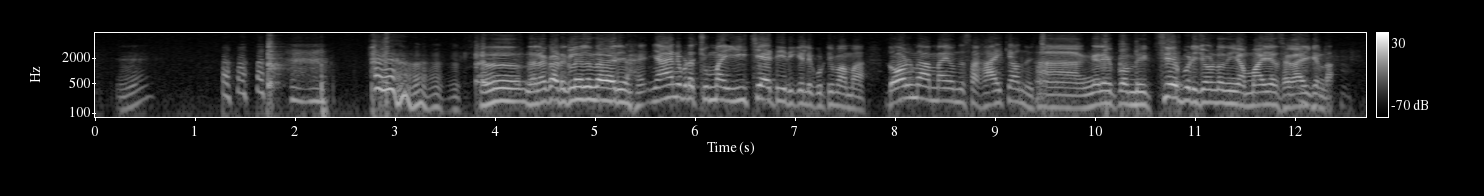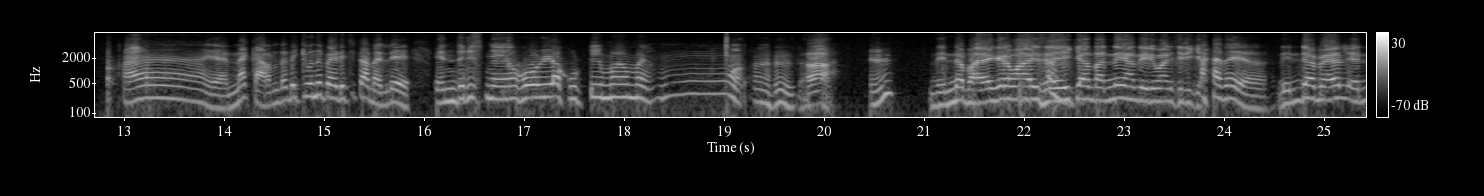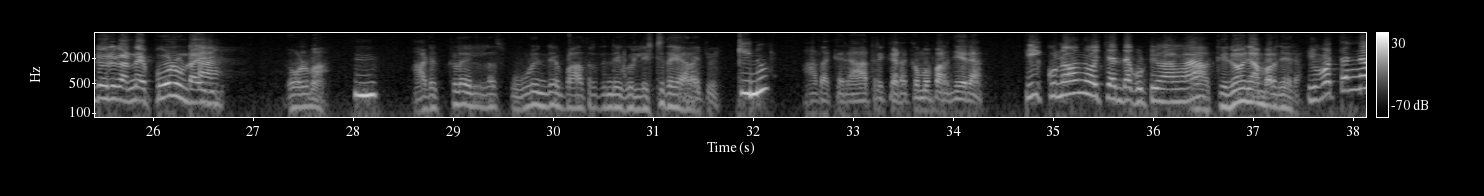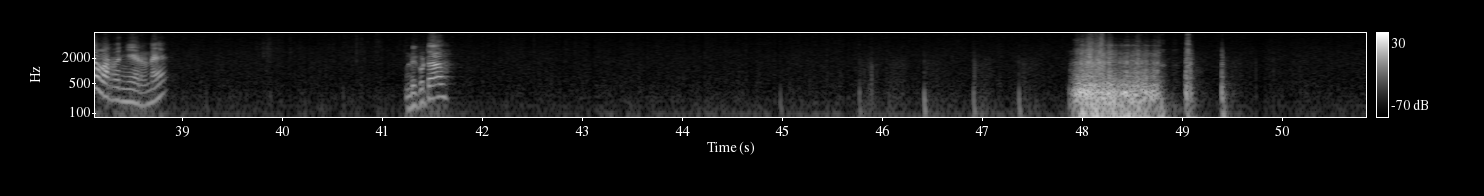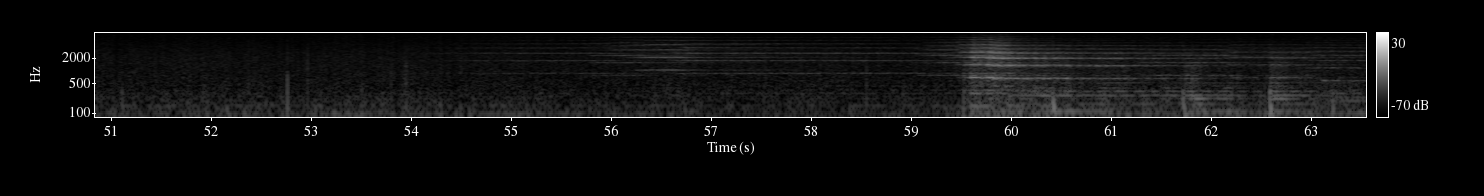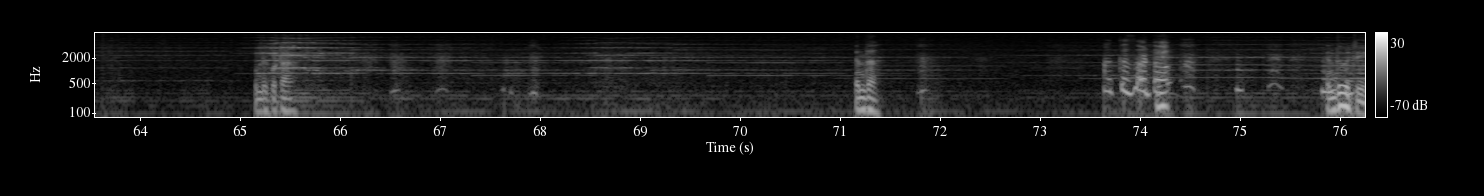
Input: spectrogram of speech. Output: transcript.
നിനക്ക് അടുക്കളയിൽ എന്താ കാര്യം? ഞാനിവിടെ ചുമ്മാ ഈച്ചയായിട്ട് ഇരിക്കല്ലേ കുട്ടിമാമ ഡോൾമ അമ്മായി ഒന്ന് സഹായിക്കാമെന്ന് വെച്ചു. ആ അങ്ങനെ ഇപ്പൊ മിക്സിയെ പിടിച്ചോണ്ട് നീ അമ്മായിയെ സഹായിക്കണ്ട. ആ എന്നെ കറണ്ടടിക്കുമെന്ന് പേടിച്ചിട്ടാണല്ലേ? എന്തൊരു സ്നേഹമുള്ള കുട്ടിമാമ ആ, നിന്നെ ഭയങ്കരമായി സ്നേഹിക്കാൻ തന്നെ ഞാൻ തീരുമാനിച്ചിരിക്കാം. അതെയോ? നിന്റെ മേൽ എന്റെ ഒരു കണ്ണ് എപ്പോഴും ഉണ്ടായിരിക്കും. ഡോൾമ അടുക്കളയിലുള്ള സ്പൂണിന്റെയും പാത്രത്തിന്റെയും ഒരു ലിസ്റ്റ് തയ്യാറാക്കി വെയ്. അതൊക്കെ രാത്രി കിടക്കുമ്പോ പറഞ്ഞുതരാം. ഈ കുണോന്ന് വെച്ച എന്താ കുട്ടിമാമ ആ കിനോ ഞാൻ പറഞ്ഞുതരാം. ഇവ തന്നെ പറഞ്ഞേരണേ തരണേ ഉണ്ണിക്കുട്ടാ? എന്താ? എന്തു പറ്റി?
